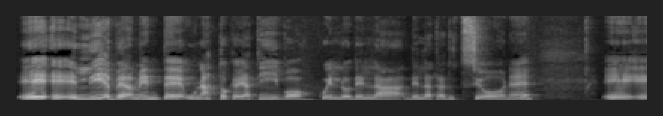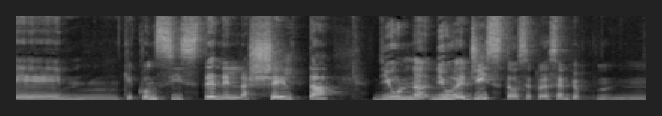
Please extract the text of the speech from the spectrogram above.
E, e, e, lì è veramente un atto creativo quello della, della traduzione e, mm, che consiste nella scelta di un, di un, registro, se per esempio mh, mm,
